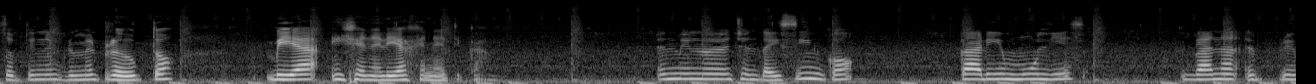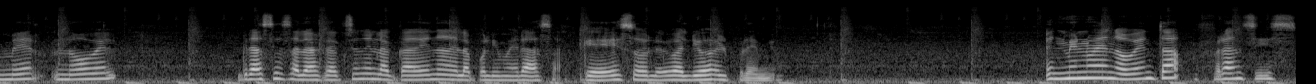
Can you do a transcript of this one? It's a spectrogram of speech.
se obtiene el primer producto vía ingeniería genética. En 1985 Cary Mullis gana el primer Nobel gracias a la reacción en la cadena de la polimerasa, que eso le valió el premio. En 1990, Francis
